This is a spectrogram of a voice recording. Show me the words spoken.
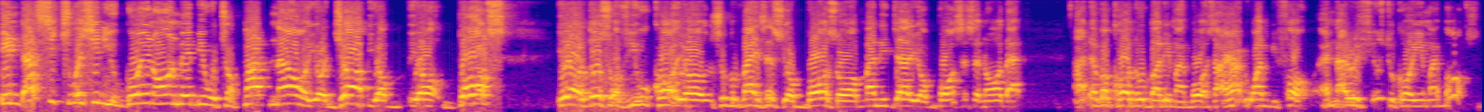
In that situation you're going on, maybe with your partner or your job, your, your boss, you know, those of you who call your supervisors your boss or manager, your bosses and all that. I never call nobody my boss. I had one before and I refused to call him my boss.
